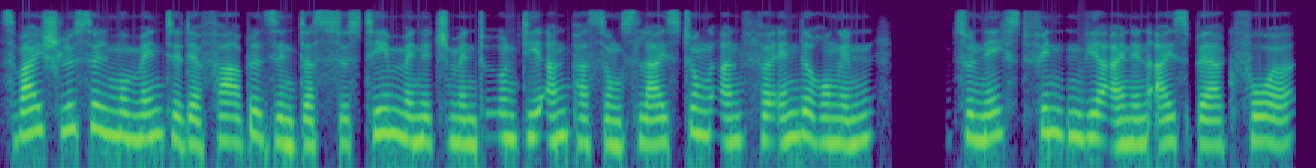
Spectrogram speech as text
Zwei Schlüsselmomente der Fabel sind das Systemmanagement und die Anpassungsleistung an Veränderungen. Zunächst finden wir einen Eisberg vor,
